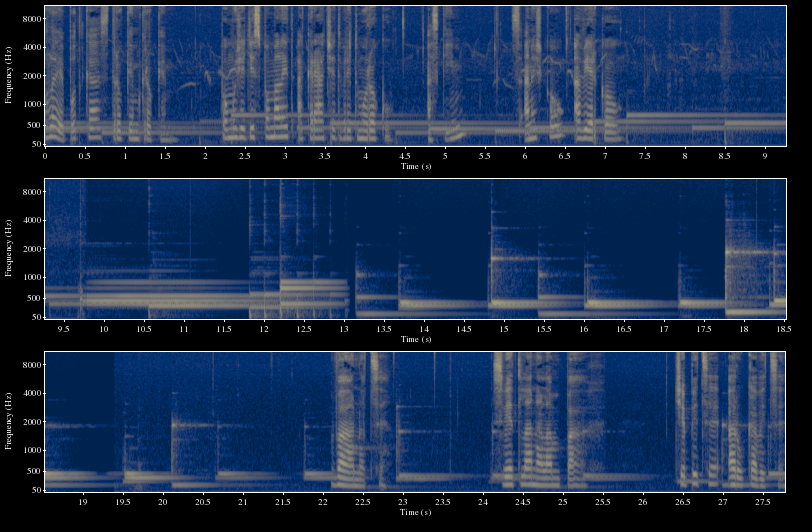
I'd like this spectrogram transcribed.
Tohle je podcast Rokem krokem. Pomůže ti zpomalit a kráčet v rytmu roku. A s kým? S Aneškou a Věrkou. Vánoce. Světla na lampách. Čepice a rukavice.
